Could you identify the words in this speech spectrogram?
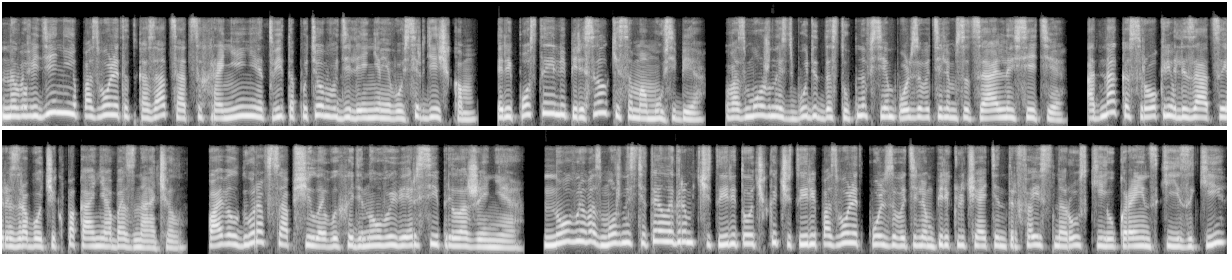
Нововведение позволит отказаться от сохранения твита путем выделения его сердечком, репоста или пересылки самому себе. Возможность будет доступна всем пользователям социальной сети. Однако срок реализации разработчик пока не обозначил. Павел Дуров сообщил о выходе новой версии приложения. Новые возможности Telegram 4.4 позволят пользователям переключать интерфейс на русский и украинский языки,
